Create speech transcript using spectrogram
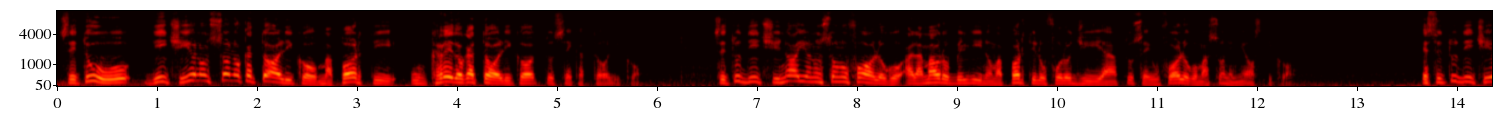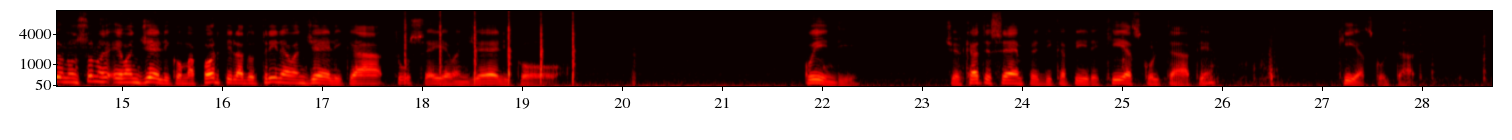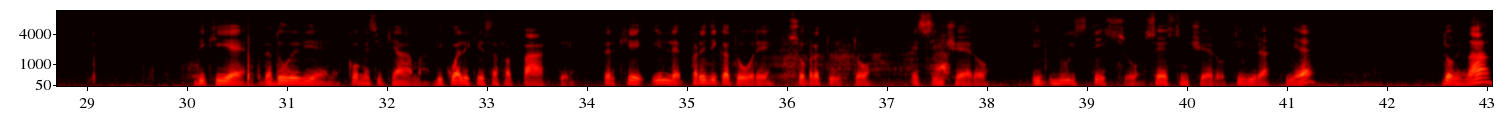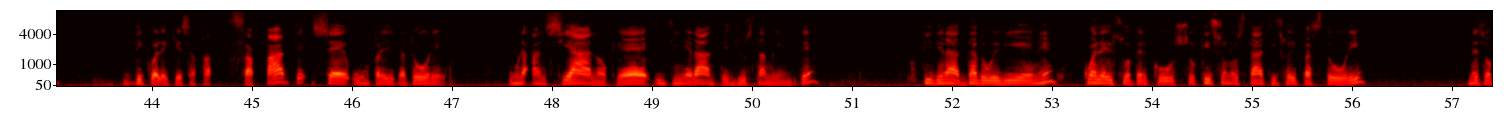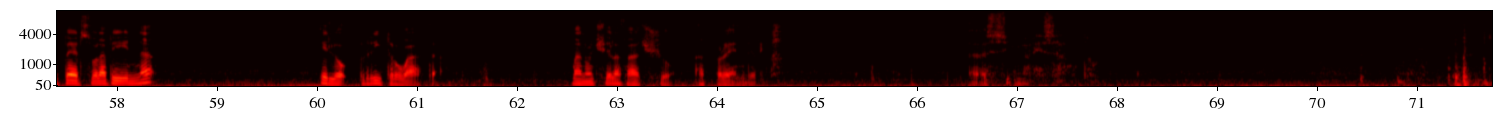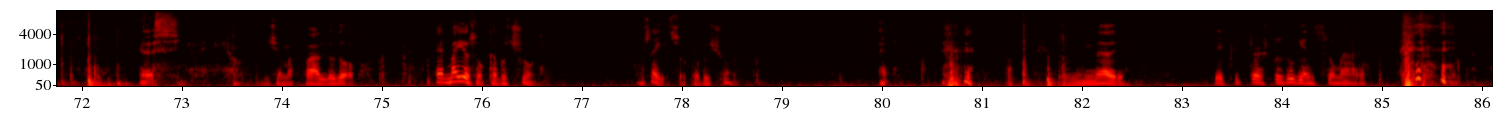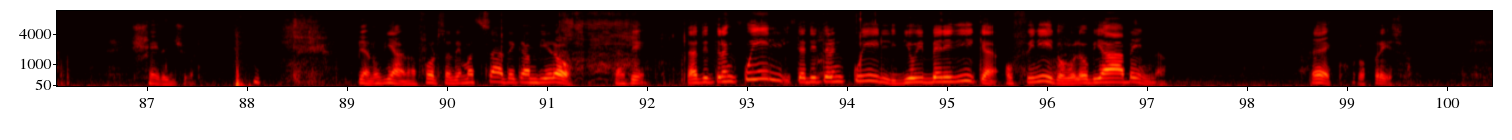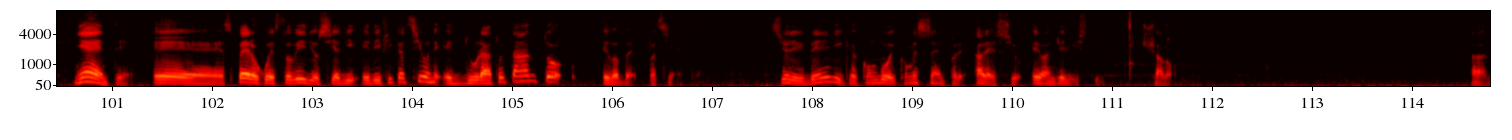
Se tu dici io non sono cattolico, ma porti un credo cattolico, tu sei cattolico. Se tu dici no, io non sono ufologo alla Mauro Bellino, ma porti l'ufologia, tu sei ufologo ma sono agnostico. E se tu dici io non sono evangelico, ma porti la dottrina evangelica, tu sei evangelico. Quindi cercate sempre di capire chi ascoltate, chi ascoltate, di chi è, da dove viene, come si chiama, di quale chiesa fa parte, perché il predicatore soprattutto è sincero, e lui stesso, se è sincero, ti dirà chi è, dove va, di quale chiesa fa, fa parte, se è un predicatore, un anziano che è itinerante giustamente, ti dirà da dove viene, qual è il suo percorso, chi sono stati i suoi pastori. Mi sono perso la penna e l'ho ritrovata, ma non ce la faccio a prenderla. Eh, Signore Santo. Eh, Signore dice ma fallo dopo. Eh, ma io so capoccione. Lo sai che so capoccione? Eh. Dice mia madre, sei piuttosto tu che insomaro. C'hai ragione. Piano piano, a forza di mazzate, cambierò. State, state tranquilli, state tranquilli. Dio vi benedica. Ho finito, volevo pigliare la penna. Ecco, l'ho presa. Niente, eh, spero questo video sia di edificazione. È durato tanto e vabbè, pazienza. Signore vi benedica, con voi come sempre Alessio Evangelisti. Shalom. Allora.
